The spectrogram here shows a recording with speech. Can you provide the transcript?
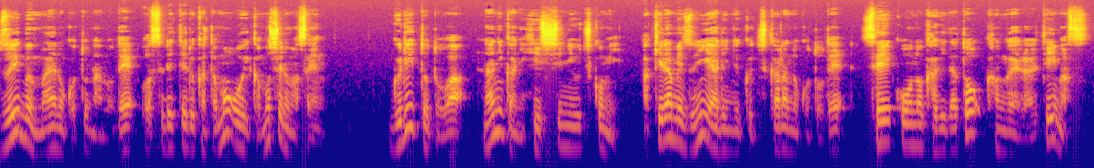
随分前のことなので忘れている方も多いかもしれません。グリッドとは何かに必死に打ち込み、諦めずにやり抜く力のことで成功の鍵だと考えられています。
